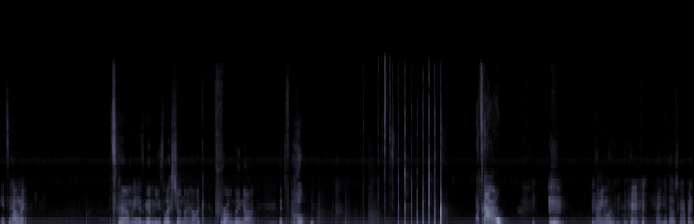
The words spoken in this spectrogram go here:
It's a helmet. It's a helmet. It's gonna be Celestial Nighthawk. Probably not. It's. Let's go. I mean, what? I knew that was gonna happen.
